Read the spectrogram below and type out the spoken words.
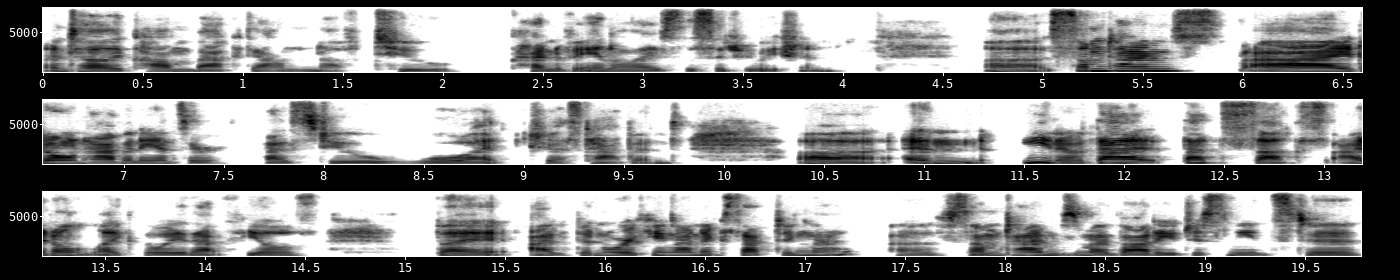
until I calm back down enough to kind of analyze the situation. Uh, sometimes I don't have an answer as to what just happened. Uh, and you know that that sucks. I don't like the way that feels, but I've been working on accepting that. Uh, sometimes my body just needs to,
